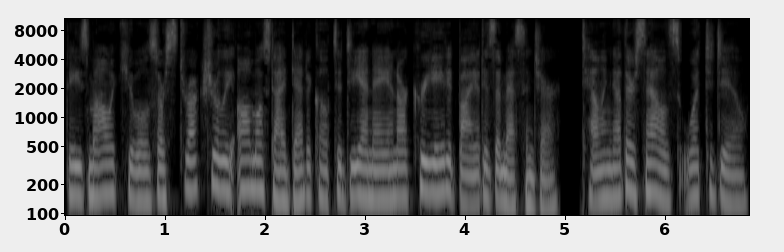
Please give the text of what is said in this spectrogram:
These molecules are structurally almost identical to DNA and are created by it as a messenger telling other cells what to do.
